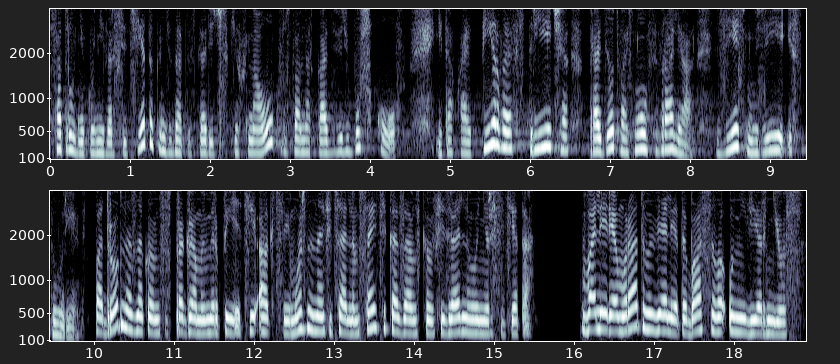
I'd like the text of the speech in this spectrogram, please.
сотрудник университета, кандидат исторических наук Руслан Аркадьевич Бушков. И такая первая встреча пройдет 8 февраля здесь, в Музее истории. Подробно ознакомиться с программой мероприятий и акций можно на официальном сайте Казанского федерального университета. Валерия Муратова, Виолетта Басова, Универньюз.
